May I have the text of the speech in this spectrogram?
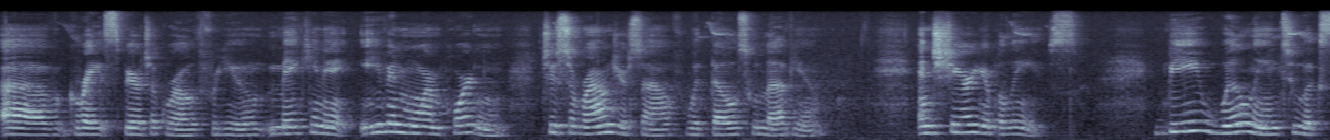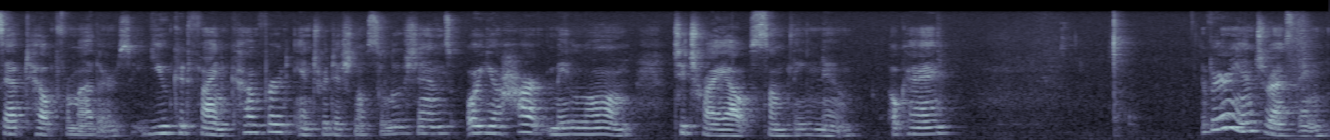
of great spiritual growth for you making it even more important to surround yourself with those who love you and share your beliefs. Be willing to accept help from others. You could find comfort in traditional solutions or your heart may long to try out something new. Okay? Very interesting.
